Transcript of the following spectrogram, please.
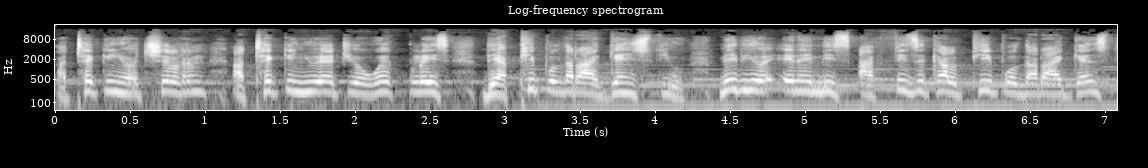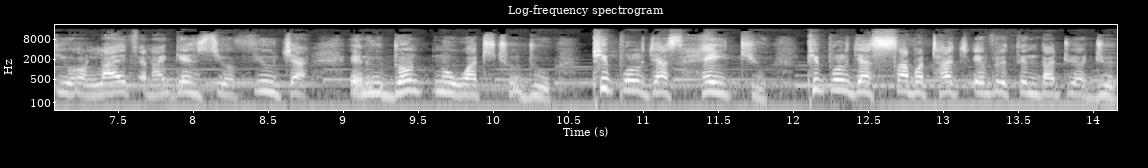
attacking your children, attacking you at your workplace. There are people that are against you. Maybe your enemies are physical people that are against your life and against your future, and you don't know what to do. People just hate you. People just sabotage everything that you are doing.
